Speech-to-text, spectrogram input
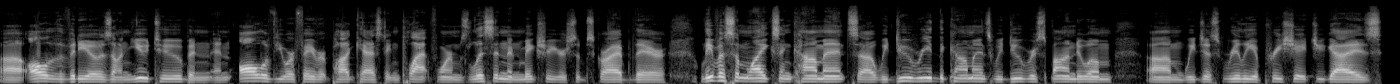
uh, all of the videos on YouTube and, and all of your favorite podcasting platforms. Listen and make sure you're subscribed there. Leave us some likes and comments. Uh, we do read the comments, we do respond to them. Um, we just really appreciate you guys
